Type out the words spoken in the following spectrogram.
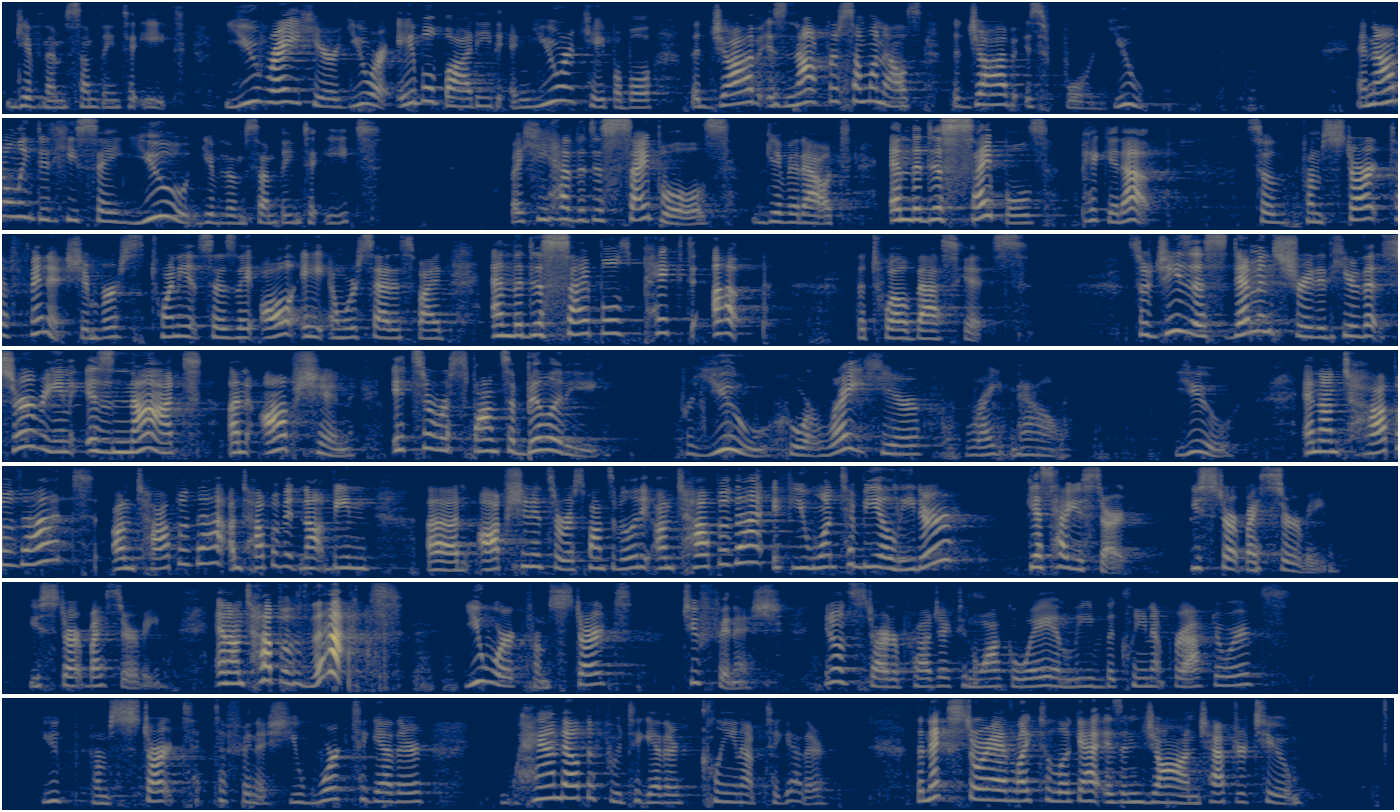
give them something to eat. You, right here, you are able bodied and you are capable. The job is not for someone else, the job is for you. And not only did he say, You give them something to eat, but he had the disciples give it out, and the disciples pick it up. So, from start to finish, in verse 20, it says, They all ate and were satisfied, and the disciples picked up the 12 baskets. So, Jesus demonstrated here that serving is not an option, it's a responsibility for you who are right here, right now. You. And on top of that, on top of that, on top of it not being uh, an option, it's a responsibility. On top of that, if you want to be a leader, guess how you start? You start by serving. You start by serving. And on top of that, you work from start to finish. You don't start a project and walk away and leave the cleanup for afterwards. You, from start to finish, you work together, hand out the food together, clean up together. The next story I'd like to look at is in John chapter 2.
